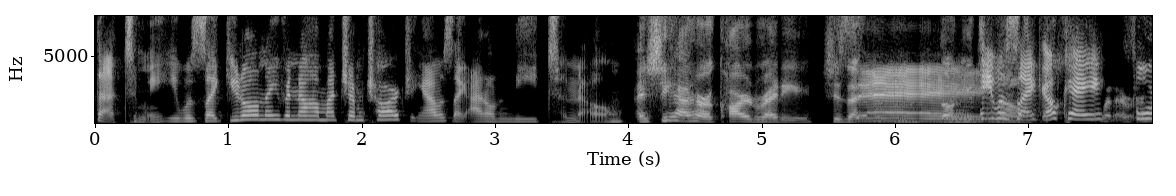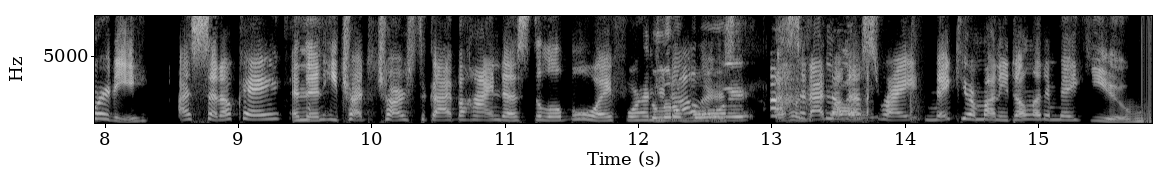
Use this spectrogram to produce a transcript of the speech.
that to me. He was like, You don't even know how much I'm charging. I was like, I don't need to know. And she had her card ready. She's like, don't need Dang. to He was know." like, Okay, Whatever. 40. I said, Okay. And then he tried to charge the guy behind us, the little boy, $400. the little boy. I said, I know that's right. Make your money. Don't let him make you.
